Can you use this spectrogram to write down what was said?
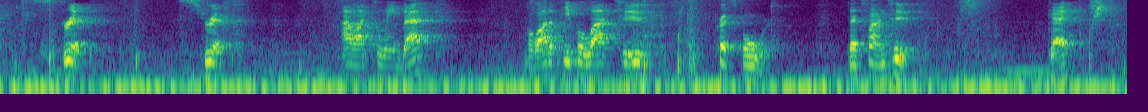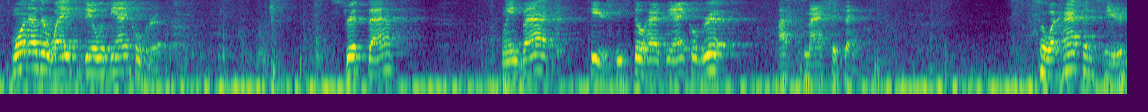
strip, strip. I like to lean back. A lot of people like to press forward. That's fine too. Okay? One other way to deal with the ankle grip strip that, lean back, here, he still has the ankle grip, I smash it down. So what happens here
